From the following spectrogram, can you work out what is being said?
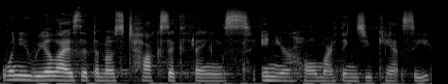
when you realize that the most toxic things in your home are things you can't see?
